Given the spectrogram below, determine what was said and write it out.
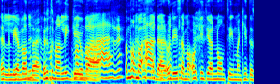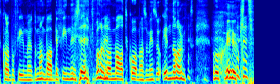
eller levande utan man ligger ju och bara, är. man bara är där och det är så här, man orkar inte göra någonting, man kan inte ens kolla på filmer utan man bara befinner sig i ett form av matkoma som är så enormt och sjukt.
